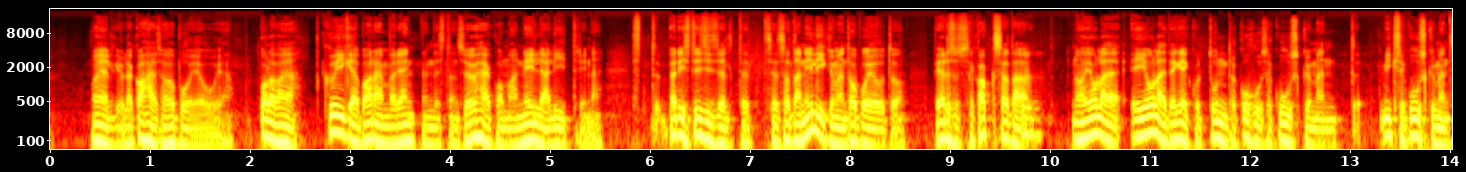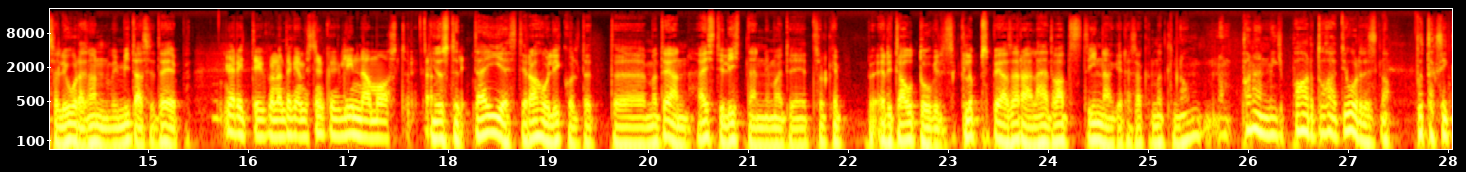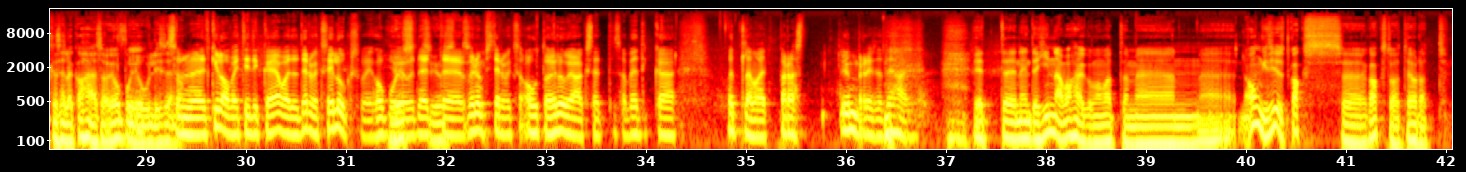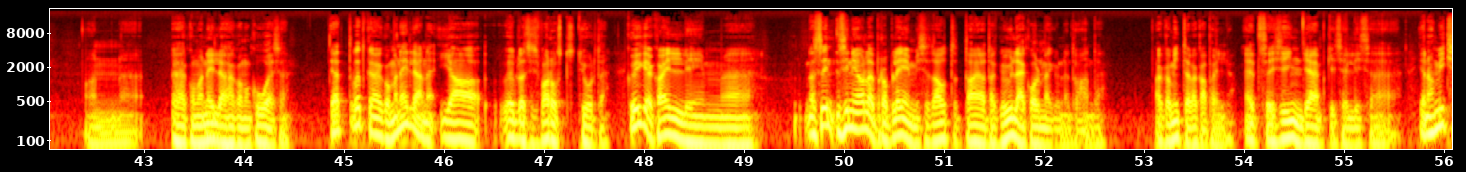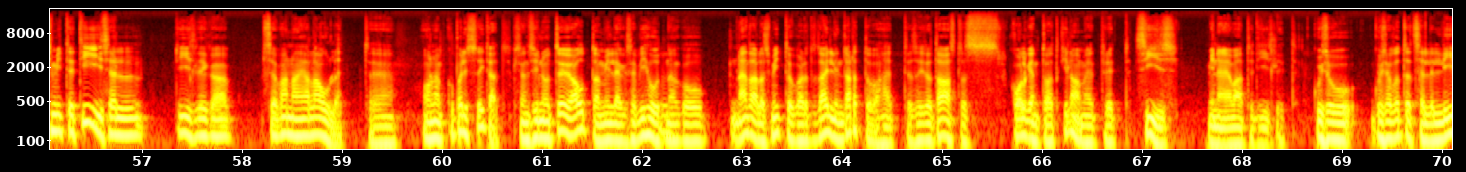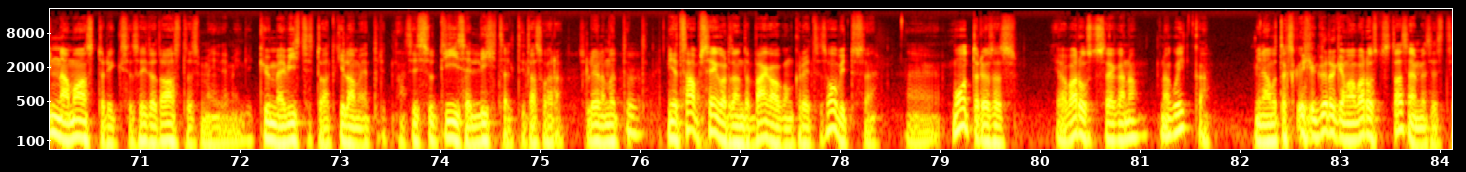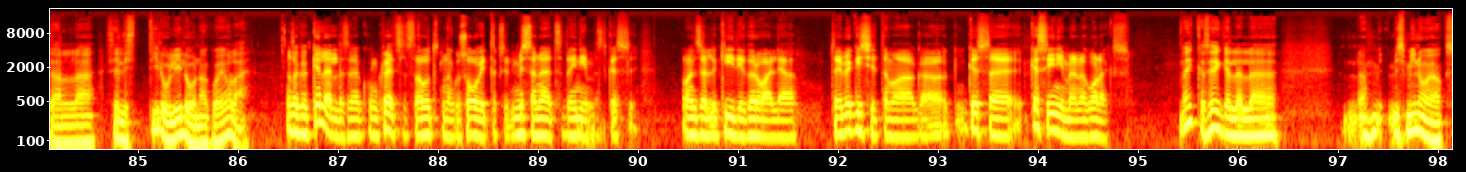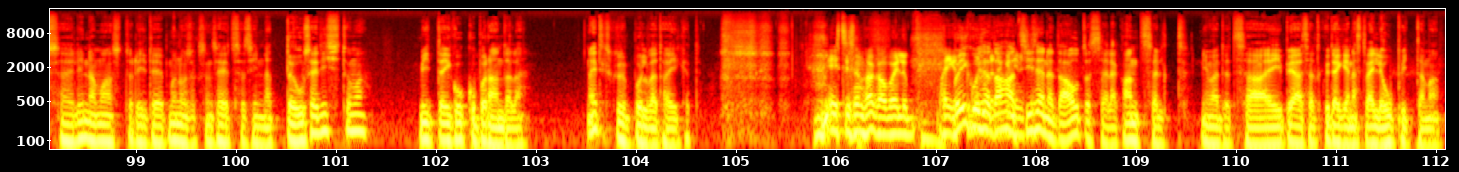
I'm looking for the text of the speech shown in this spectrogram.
mõelge üle kahesaja hobujõu ja pole vaja. kõige parem variant nendest on see ühe koma nelja liitrine, sest päris tõsiselt, et see sada nelikümmend hobujõudu versus see kakssada Mhm. No ei ole, ei ole tegelikult tunda, kuhu see kuuskümmend, miks see kuuskümmend seal juures on või mida see teeb. eriti kuna tegemist on ikkagi linnamaasturiga. just, et täiesti rahulikult, et äh, ma tean, hästi lihtne on niimoodi, et sul käib eriti autohuvilis klõps peas ära ja lähed vaatad seda hinnakirja, sa hakkad mõtlema, no, no panen mingi paar tuhat juurde, siis noh, võtaks ikka selle kahesaja hobujõulise. sul need kilovatid ikka jäävad ju terveks eluks või hobujõud, just. või noh, mis terveks auto elueaks, et sa pead ikka mõtlema, et pärast ümber ei saa teha ju. et äh, nende hinnavahe, kui me vaatame, on, no ongi sisuliselt kaks, kaks tuhat eurot on äh, ühe koma nelja, ühe koma kuuese. tead, võtke ühe koma neljane ja võib-olla siis varustust juurde. kõige kallim, no siin, siin ei ole probleemi seda autot ajada ka üle kolmekümne tuhande, aga mitte väga palju, et see hind jääbki sellise ja noh, miks mitte diisel, diisliga see vana hea laul, et äh, oleneb, kui palju sa sõidad, see on sinu tööauto, millega sa vihud mm. nagu nädalas mitu korda Tallinn-Tartu vahet ja sõidad aastas kolmkümmend tuhat kilomeetrit, siis mine ja vaata diislit. kui su, kui sa võtad selle linnamaasturiks ja sõidad aastas, ma ei tea, mingi kümme-viisteist tuhat kilomeetrit, noh siis su diisel lihtsalt ei tasu ära, sul ei ole mõtet mm.. nii et saab seekord anda väga konkreetse soovituse äh, mootori osas ja varustusega noh, nagu ikka. mina võtaks kõige kõrgema varustustaseme, sest seal äh, sellist ilu-lilu nagu ei ole oota, aga kellele sa konkreetselt seda autot nagu soovitaksid, mis sa näed seda inimest, kes on seal giidi kõrval ja ta ei pea kissitama, aga kes see, kes see inimene nagu oleks? no ikka see, kellele noh, mis minu jaoks linnamaasturi teeb mõnusaks, on see, et sa sinna tõused istuma, mitte ei kuku põrandale. näiteks kui sul põlved haiged. Eestis on väga palju või kui sa tahad inimesi. siseneda autosse elegantselt, niimoodi, et sa ei pea sealt kuidagi ennast välja upitama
